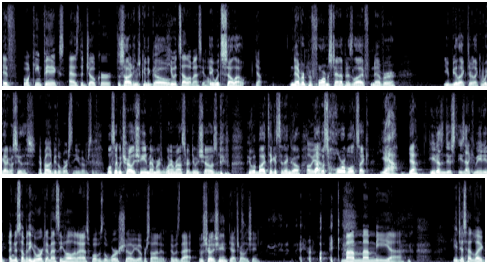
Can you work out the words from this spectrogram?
if Joaquin Phoenix as the Joker, Decided he was going to go. he would sell out Massey Hall. it would sell out. Yeah. Never performed stand up in his life. Never. You'd be like, they're like, we got to go see this. It'd probably be the worst thing you've ever seen. Well, it's like when Charlie Sheen, remember, went around started doing shows, and people, people would buy tickets and then go, Oh, yeah. that was horrible. It's like, yeah, Yeah. he doesn't do. He's not a comedian. I knew somebody who worked at Massey Hall, and I asked, "What was the worst show you ever saw?" And it, it was that. It was Charlie Sheen. Yeah, Charlie Sheen. Like, Mamma mia! He just had like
